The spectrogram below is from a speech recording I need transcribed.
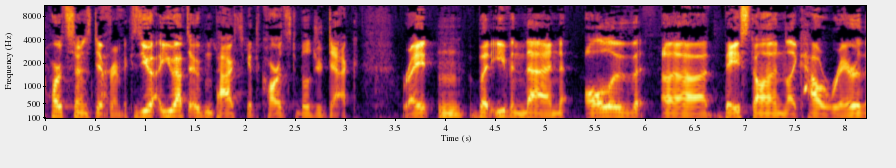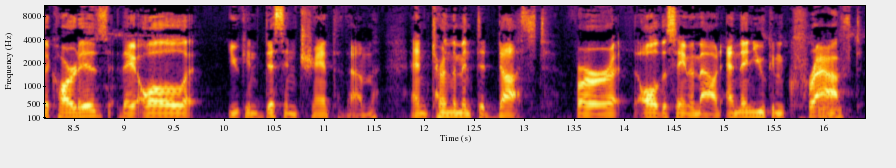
Hearthstone's different because you you have to open packs to get the cards to build your deck right? Mm. But even then, all of uh, based on like how rare the card is, they all you can disenchant them and turn them into dust for all the same amount, and then you can craft. Mm.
